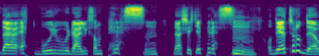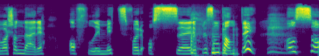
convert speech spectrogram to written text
Det er jo et bord hvor det er liksom pressen Det er ikke pressen. Mm. Og det trodde jeg var sånn derre off limits for oss eh, representanter. og så,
